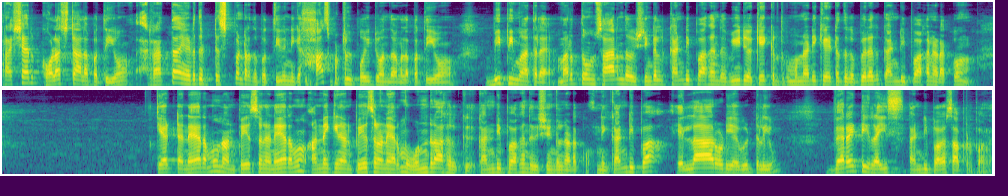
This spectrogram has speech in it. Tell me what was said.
ப்ரெஷர் கொலஸ்ட்ராலை பற்றியும் ரத்தம் எடுத்து டெஸ்ட் பண்ணுறதை பற்றியும் இன்றைக்கி ஹாஸ்பிட்டல் போயிட்டு வந்தவங்கள பற்றியும் பிபி மாத்திரை மருத்துவம் சார்ந்த விஷயங்கள் கண்டிப்பாக இந்த வீடியோ கேட்குறதுக்கு முன்னாடி கேட்டதுக்கு பிறகு கண்டிப்பாக நடக்கும். கேட்ட நேரமும் நான் பேசின நேரமும் அன்னைக்கு நான் பேசின நேரமும் ஒன்றாக இருக்குது கண்டிப்பாக இந்த விஷயங்கள் நடக்கும். இன்றைக்கி கண்டிப்பாக எல்லாருடைய வீட்டிலையும் வெரைட்டி ரைஸ் கண்டிப்பாக சாப்பிட்ருப்பாங்க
